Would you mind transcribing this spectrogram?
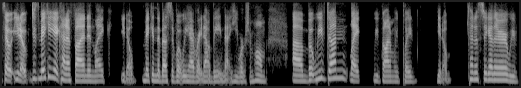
so you know, just making it kind of fun and like, you know, making the best of what we have right now, being that he works from home. Um, but we've done like we've gone and we've played, you know, tennis together. We've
